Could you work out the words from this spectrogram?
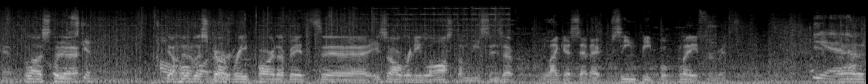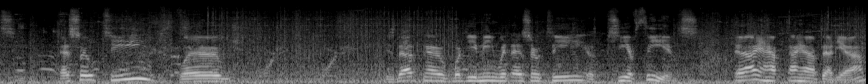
yeah, plus the, the whole and discovery part of it uh, is already lost on me since I've, like I said, I've seen people play through it. Yeah. Uh. SOT? Where is that? Uh, what do you mean with SOT? Uh, Sea of Thieves. Yeah, I have, I have that. Yeah.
